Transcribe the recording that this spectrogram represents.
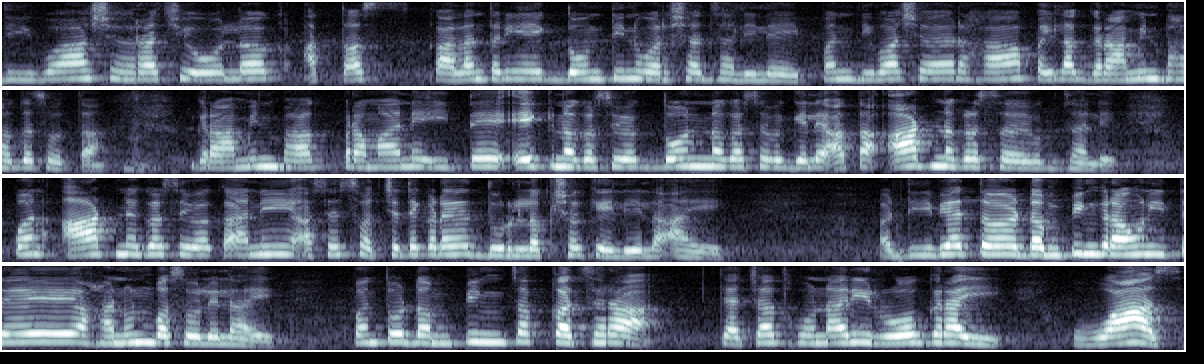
दिवा शहराची ओळख आत्ताच कालांतरी एक दोन तीन वर्षात झालेली आहे. पण दिवा शहर हा पहिला ग्रामीण भागच होता. ग्रामीण भागप्रमाणे इथे एक नगरसेवक दोन नगरसेवक गेले आता आठ नगरसेवक झाले. पण आठ नगरसेवकांनी असे स्वच्छतेकडे दुर्लक्ष केलेलं आहे. दिव्यात डम्पिंग ग्राउंड इथे हाणून बसवलेला आहे. पण तो डम्पिंगचा कचरा त्याच्यात होणारी रोगराई वास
